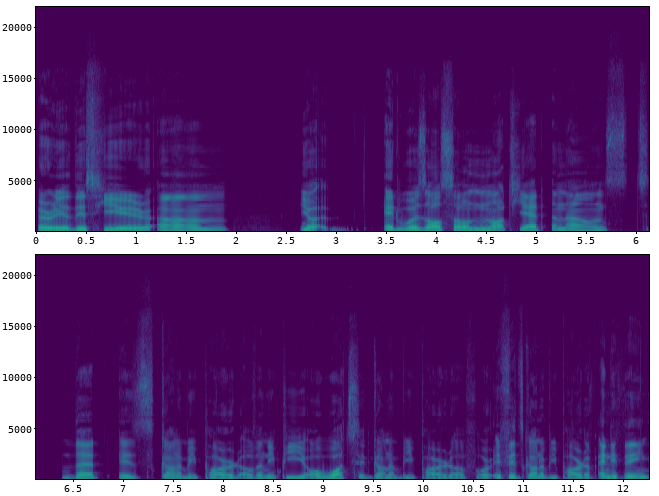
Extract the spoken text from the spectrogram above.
earlier this year, um, you it was also not yet announced that is gonna be part of an EP, or what's it gonna be part of, or if it's gonna be part of anything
